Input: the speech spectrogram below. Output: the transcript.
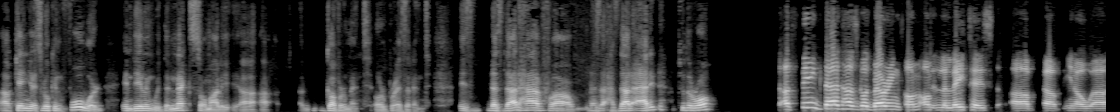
uh, Kenya is looking forward in dealing with the next Somali uh, government or president. Is, does that have, does that, has that added to the role? I think that has got bearing on, on the latest, uh, uh, you know, uh,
